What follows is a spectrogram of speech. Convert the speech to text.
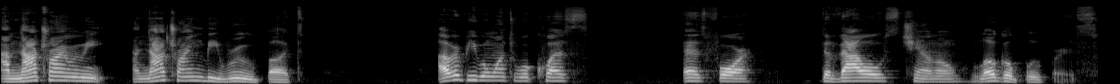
I'm not trying to be I'm not trying to be rude, but other people want to request as for the Vowels channel logo bloopers.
